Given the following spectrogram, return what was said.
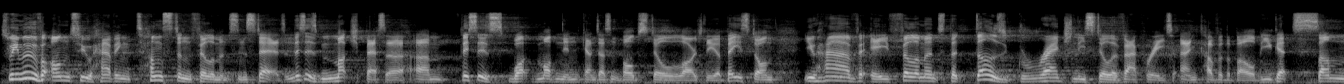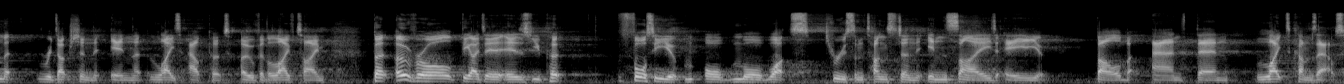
So we move on to having tungsten filaments instead, and this is much better. Um, this is what modern incandescent bulbs still largely are based on. You have a filament that does gradually still evaporate and cover the bulb. You get some reduction in light output over the lifetime, but overall the idea is you put 40 or more watts through some tungsten inside a bulb and then light comes out.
